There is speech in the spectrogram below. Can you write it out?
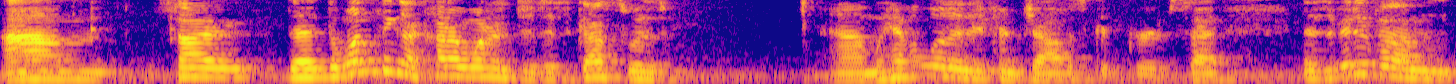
Um, so the, the one thing I kind of wanted to discuss was um, we have a lot of different JavaScript groups. So there's a bit of um,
